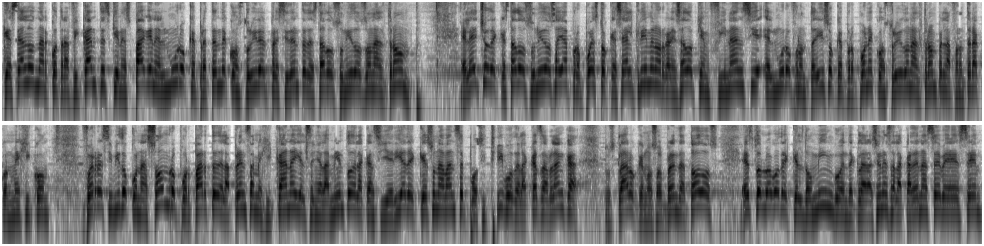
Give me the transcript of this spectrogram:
que sean los narcotraficantes quienes paguen el muro que pretende construir el presidente de Estados Unidos, Donald Trump. El hecho de que Estados Unidos haya propuesto que sea el crimen organizado quien financie el muro fronterizo que propone construir Donald Trump en la frontera con México fue recibido con asombro por parte de la prensa mexicana y el señalamiento de la Cancillería de que es un avance positivo de la Casa Blanca. Pues claro que nos sorprende a todos. Esto luego de que el domingo, en declaraciones a la cadena CBS,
